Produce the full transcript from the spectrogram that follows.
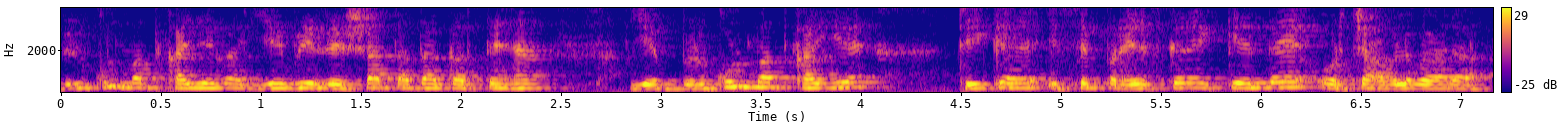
बिल्कुल मत खाइएगा। ये भी रेशा पैदा करते हैं। ये बिल्कुल मत खाइए, ठीक है? इससे परहेज करें केले और चावल वगैरह।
